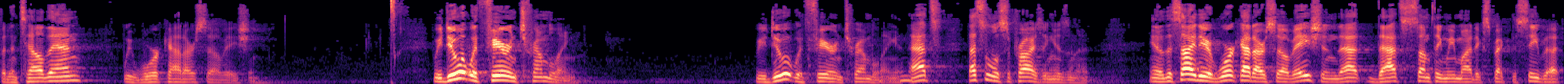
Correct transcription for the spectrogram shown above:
But until then, we work out our salvation. We do it with fear and trembling. We do it with fear and trembling. And that's that's a little surprising, isn't it? You know, this idea of work out our salvation, that, that's something we might expect to see. But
